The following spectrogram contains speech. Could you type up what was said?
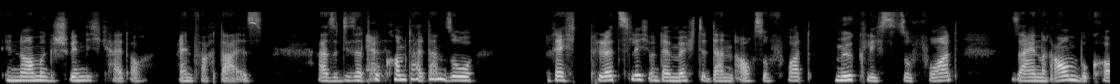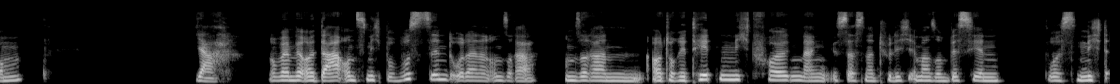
enorme Geschwindigkeit auch einfach da ist. Also dieser Druck kommt halt dann so recht plötzlich und er möchte dann auch sofort, möglichst sofort seinen Raum bekommen. Ja, und wenn wir da uns nicht bewusst sind oder dann unserer, unseren Autoritäten nicht folgen, dann ist das natürlich immer so ein bisschen, wo es nicht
